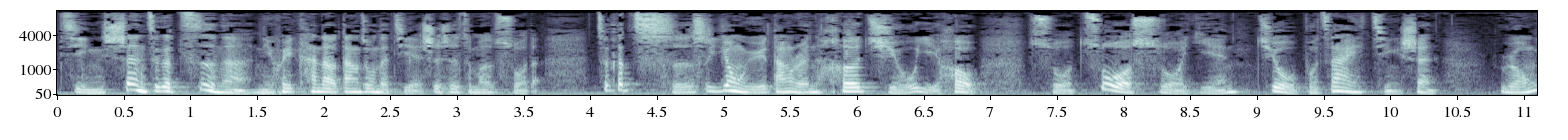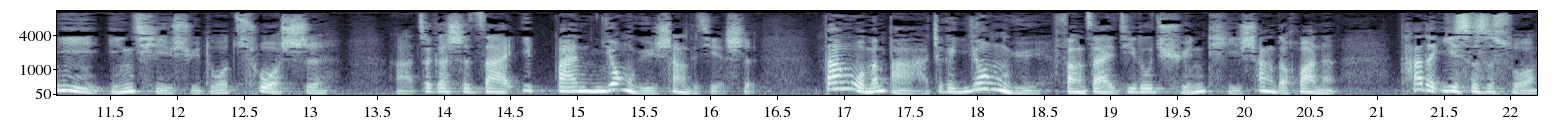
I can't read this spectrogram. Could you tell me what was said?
谨慎”这个字呢，你会看到当中的解释是这么说的。这个词是用于当人喝酒以后所作所言就不再谨慎，容易引起许多错失啊。这个是在一般用语上的解释。当我们把这个用语放在基督群体上的话呢，它的意思是说，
